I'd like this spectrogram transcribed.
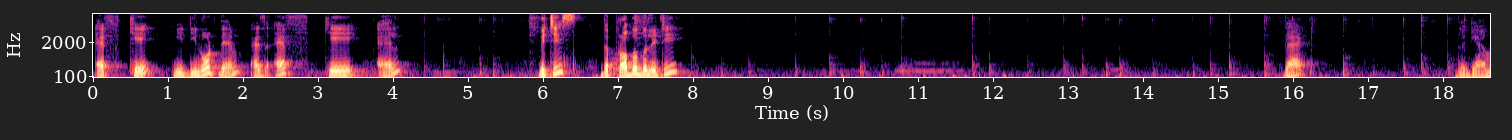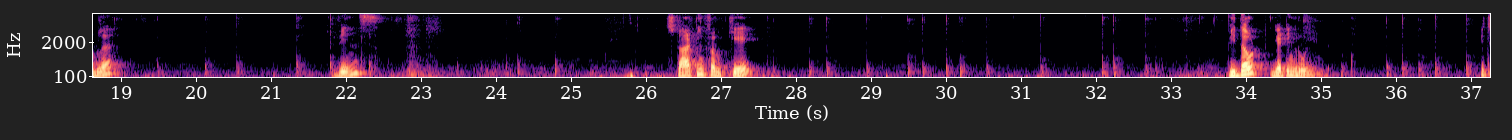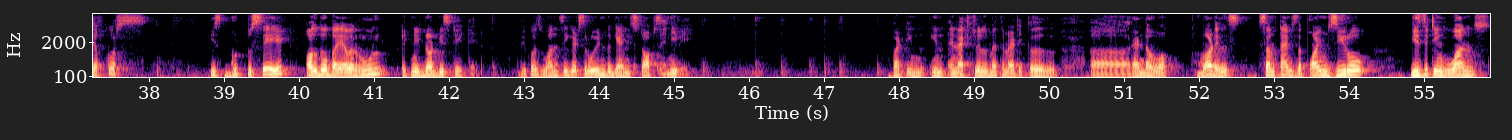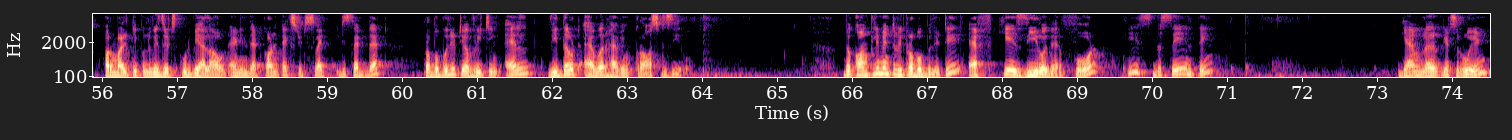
f k, we denote them as f k l, which is the probability that the gambler wins starting from k without getting ruined. Which of course is good to say it although by our rule it need not be stated. Because once he gets ruined the game stops anyway. But in, in, in actual mathematical uh, random walk models sometimes the point 0 visiting once or multiple visits could be allowed. And in that context it is like it is said that probability of reaching L without ever having crossed 0. The complementary probability f k 0 therefore is the same thing gambler gets ruined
